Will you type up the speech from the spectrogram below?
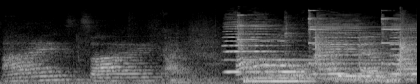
Eins, zwei, drei. Always and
